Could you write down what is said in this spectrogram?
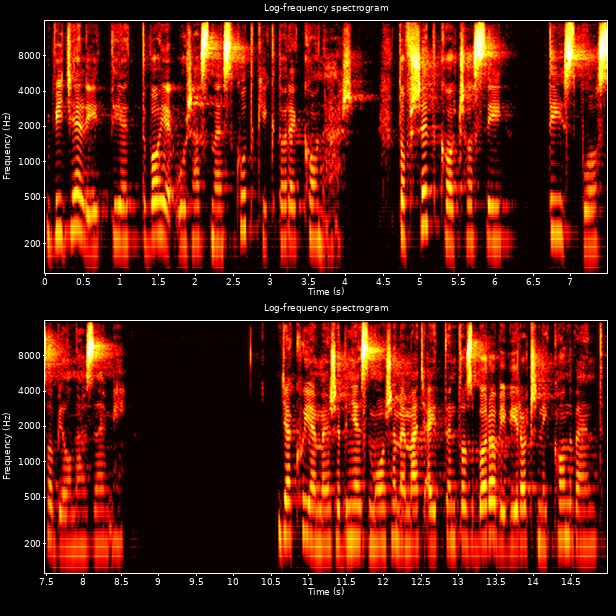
videli tie tvoje úžasné skutky, ktoré konáš. To všetko, čo si ty spôsobil na zemi. Ďakujeme, že dnes môžeme mať aj tento zborový výročný konvent –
